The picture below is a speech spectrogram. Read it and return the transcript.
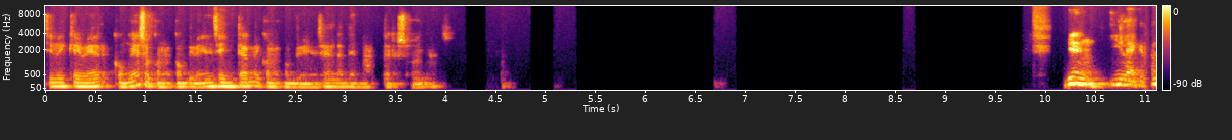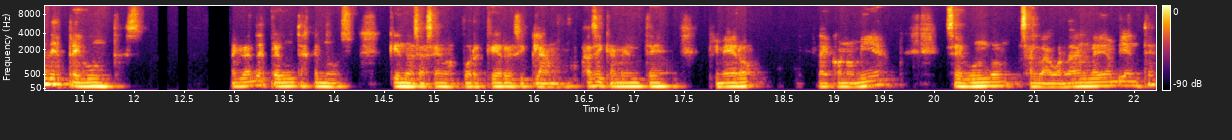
tiene que ver con eso, con la convivencia interna y con la convivencia de las demás personas. Bien, y las grandes preguntas. Las grandes preguntas que nos, que nos hacemos, ¿por qué reciclamos? Básicamente, primero, la economía. Segundo, salvaguardar el medio ambiente.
